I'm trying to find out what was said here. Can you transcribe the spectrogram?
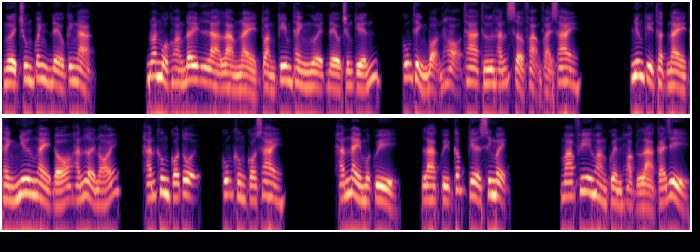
người chung quanh đều kinh ngạc. Đoan Mục Hoàng đây là làm này toàn kim thành người đều chứng kiến, cũng thỉnh bọn họ tha thứ hắn sở phạm phải sai. Nhưng kỳ thật này thành như ngày đó hắn lời nói, hắn không có tội, cũng không có sai. Hắn này một quỳ, là quỳ cấp kia sinh mệnh. Mà phi hoàng quyền hoặc là cái gì?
